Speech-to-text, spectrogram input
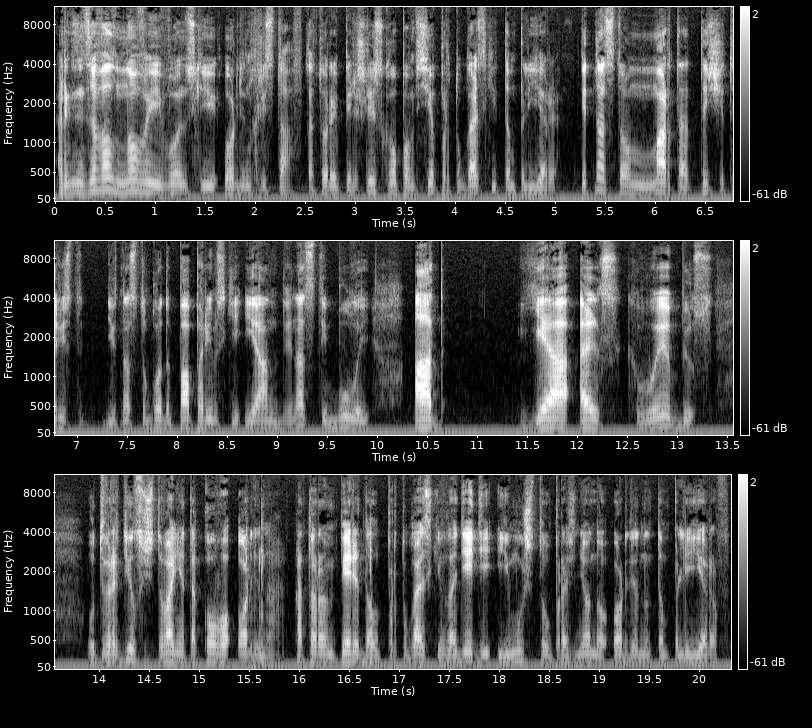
Организовал новый воинский орден Христа, в который перешли скопом все португальские тамплиеры. 15 марта 1319 года Папа Римский Иоанн XII булой Ad Eaex Quibus утвердил существование такого ордена, которым передал португальские владения и имущество упраздненного ордена тамплиеров –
